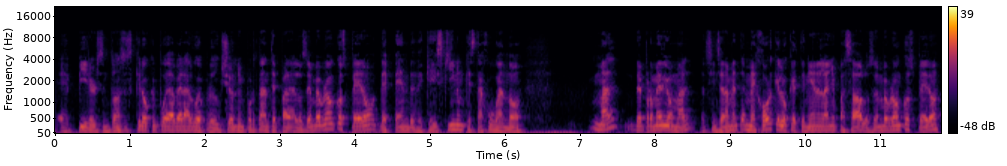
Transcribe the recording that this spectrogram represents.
Peters. Entonces creo que puede haber algo de producción importante para los Denver Broncos, pero depende de Case Keenum que está jugando mal, de promedio mal, sinceramente, mejor que lo que tenían el año pasado los Denver Broncos, pero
